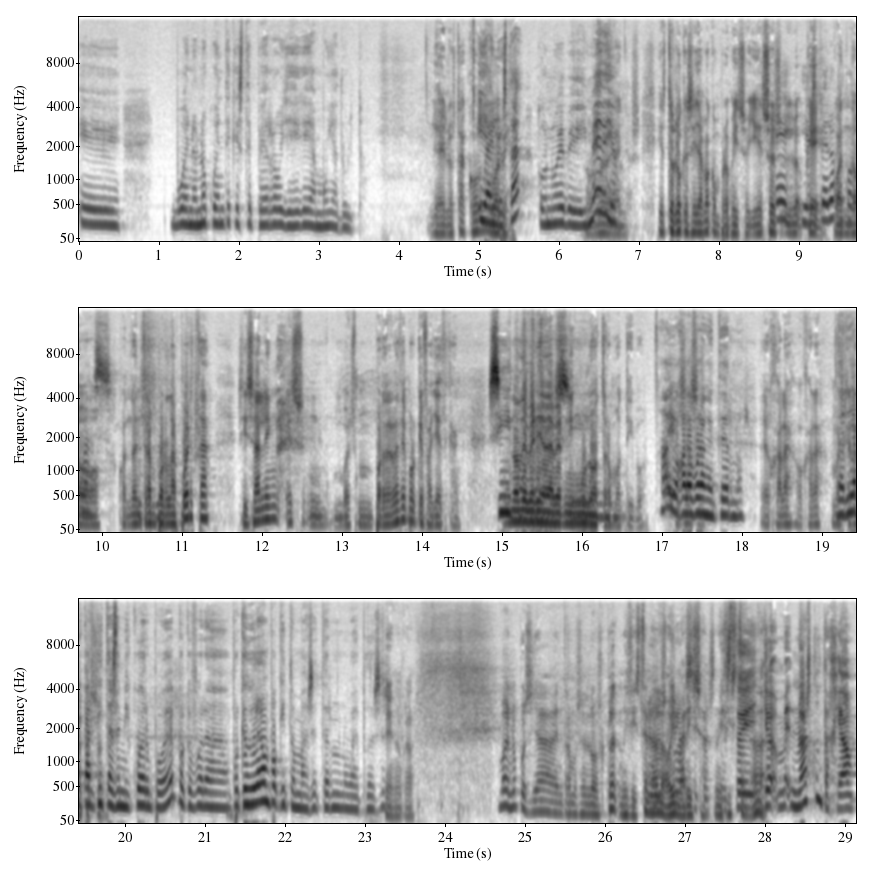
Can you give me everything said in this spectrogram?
eh, bueno, no cuente que este perro llegue a muy adulto. Y ahí lo está con y ahí nueve. lo está, con nueve y Con nueve medio. años. Y esto es lo que se llama compromiso. Y eso es Eh, lo que cuando, cuando entran por la puerta, si salen, es mm, pues mm, por desgracia porque fallezcan. Sí, no debería de haber sí. ningún otro motivo. Ay, ojalá fueran eternos. Eh, Ojalá, ojalá. Daría persona. partitas de mi cuerpo, ¿eh? Porque fuera, porque durara un poquito más, eterno no va a poder ser. Sí, no, claro. Bueno, pues ya entramos en los. No hiciste nada hoy. Marisa. No hiciste Estoy- nada. yo- me- no has contagiado.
